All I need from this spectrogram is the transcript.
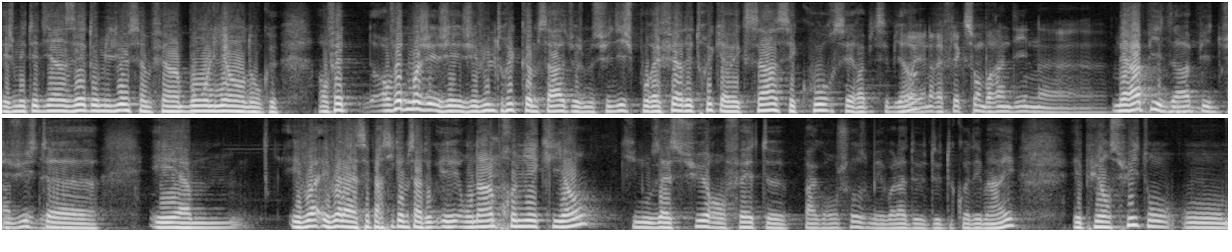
Et je m'étais dit un Z au milieu ça me fait un bon lien. Donc en fait, en fait moi j'ai vu le truc comme ça. Je me suis dit je pourrais faire des trucs avec ça, c'est court, c'est rapide, c'est bien. Il y a une réflexion brandine. Mais rapide, rapide. rapide. Juste et et, voilà, c'est parti comme ça. Donc, et on a un premier client qui nous assure en fait euh, pas grand chose, mais voilà de, de, quoi démarrer. Et puis ensuite, on, on,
